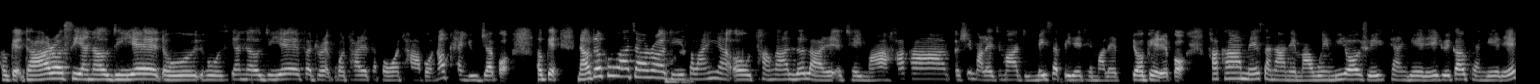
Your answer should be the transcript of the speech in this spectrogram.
ဟုတ်ကဲ့ဒါကတော့ CNLD ရဲ့ဟိုဟို CNLD ရဲ့ Federal ပေါ်ထားတဲ့သဘောထားပေါ့နော်ခံယူချက်ပေါ့ဟုတ်ကဲ့နောက်တစ်ခုကကြတော့ဒီ slide ရအောင်ထောင်ကလွတ်လာတဲ့အချိန်မှာဟာခါအရှိမလဲကျမဒီမိတ်ဆက်ပေးတဲ့အချိန်မှာလည်းပြောခဲ့တယ်ပေါ့ဟာခါမဲဆန္ဒနယ်မှာဝင်ပြီးတော့ရွေးခံခဲ့တယ်ရွေးကောက်ခံခဲ့တယ်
